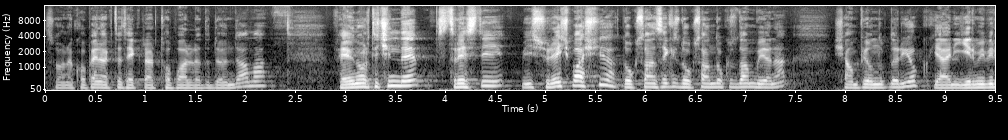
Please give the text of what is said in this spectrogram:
Sonra Kopenhag'da tekrar toparladı döndü ama Feyenoord için de stresli bir süreç başlıyor. 98-99'dan bu yana şampiyonlukları yok. Yani 21.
